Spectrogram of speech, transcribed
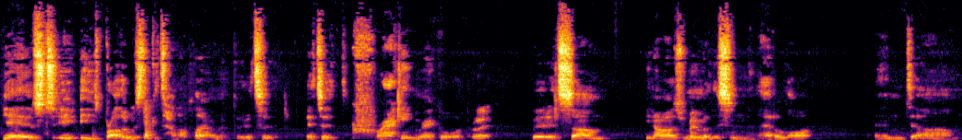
Yeah, it's, his brother was the guitar player on it, but it's a it's a cracking record. Right. But it's um, you know, I was remember listening to that a lot, and um,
